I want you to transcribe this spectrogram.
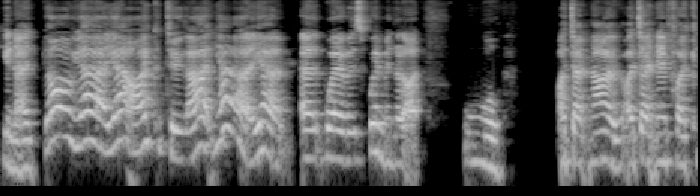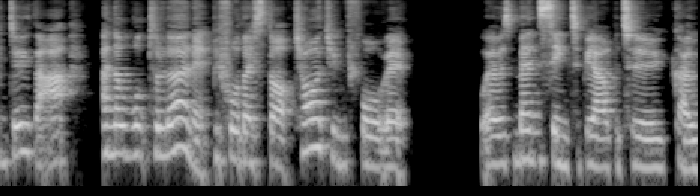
you know, oh yeah, yeah, I could do that, yeah, yeah. Uh, whereas women are like, oh, I don't know, I don't know if I can do that, and they'll want to learn it before they start charging for it. Whereas men seem to be able to go,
